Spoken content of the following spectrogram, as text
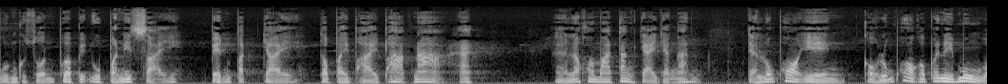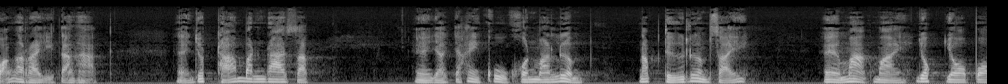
บุญกุศล เพื่อเป็นอุปนิสัยเป็นปัจจัยต่อไปภายภาคหน้าฮะแล้วเข้ามาตั้งใจอย่างนั้น แต่หลวงพ่อเองก็หลวงพ่อก็ไม่ได้มุ่งหวังอะไรอีกต่างหากยศถาบรรดาศักดิ์ อยากจะให้คู่คนมาเลื่อม นับถือเลื่อมใสมากมายยกยอปอ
